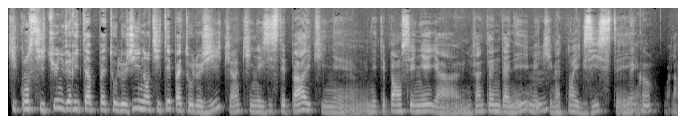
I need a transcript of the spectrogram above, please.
qui constitue une véritable pathologie, une entité pathologique hein, qui n'existait pas et qui n'était pas enseignée il y a une vingtaine d'années, mais Mhm. qui maintenant existe. Et, D'accord. Voilà.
